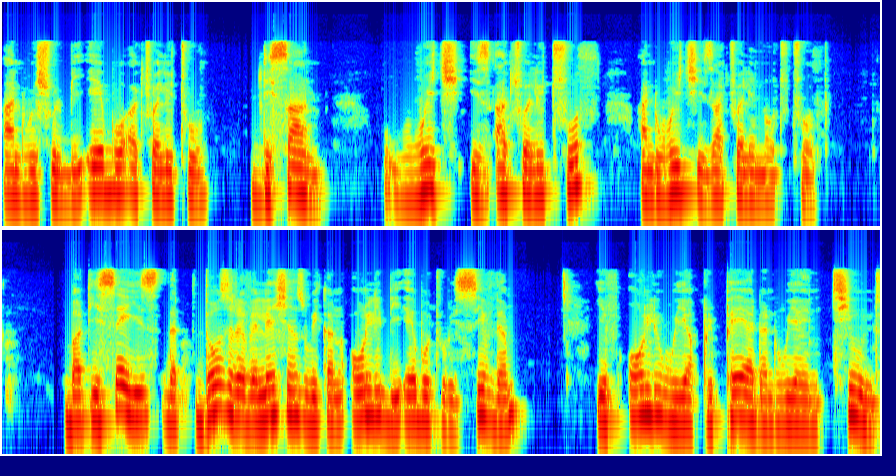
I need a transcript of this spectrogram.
and we should be able actually to discern which is actually truth and which is actually not truth. But he says that those revelations we can only be able to receive them if only we are prepared and we are in tuned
